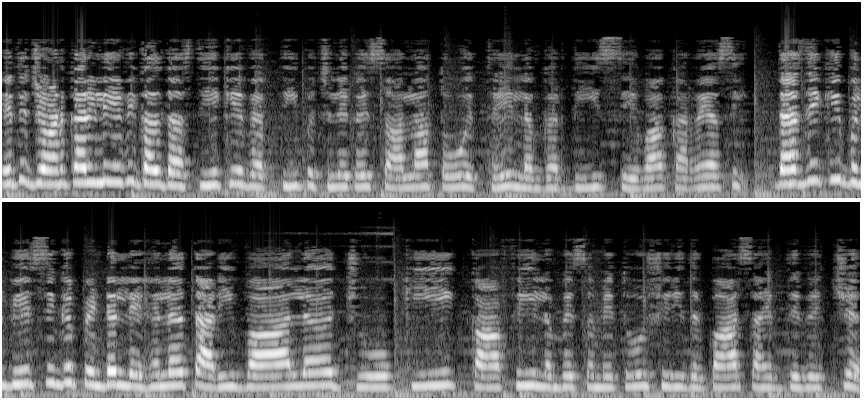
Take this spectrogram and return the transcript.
ਇਹ ਤੇ ਜਾਣਕਾਰੀ ਲਈ ਇਹ ਵੀ ਗੱਲ ਦੱਸਦੀ ਹੈ ਕਿ ਵਿਅਕਤੀ ਪਿਛਲੇ ਕਈ ਸਾਲਾਂ ਤੋਂ ਇੱਥੇ ਲੰਗਰ ਦੀ ਸੇਵਾ ਕਰ ਰਿਹਾ ਸੀ। ਦੱਸਦੀ ਕਿ ਬਲਬੀਰ ਸਿੰਘ ਪਿੰਡ ਲੇਹਲ ਧਾਰੀਵਾਲ, ਜੋ ਕਿ ਕਾਫੀ ਲੰਬੇ ਸਮੇਂ ਤੋਂ ਸ੍ਰੀ ਦਰਬਾਰ ਸਾਹਿਬ ਦੇ ਵਿੱਚ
